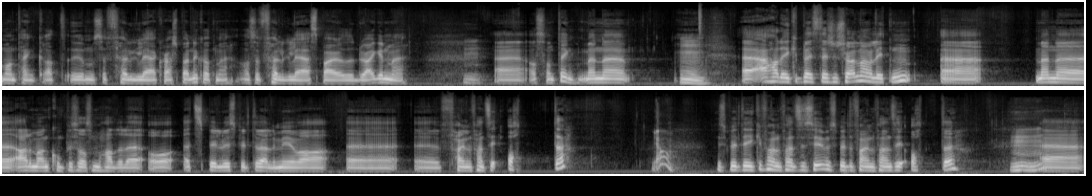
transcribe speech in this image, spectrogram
man tenker at selvfølgelig er Crash Bandicoot med, og selvfølgelig er Spire the Dragon med, mm. og sånne ting. Men eh, eh, jeg hadde ikke PlayStation sjøl da jeg var liten. Eh, men eh, jeg hadde mange kompiser som hadde det, og et spill vi spilte veldig mye, var eh, eh, Final Fantasy 8. Ja. Vi spilte ikke Final Fantasy 7, vi spilte Final Fantasy 8. Mhm. eh,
